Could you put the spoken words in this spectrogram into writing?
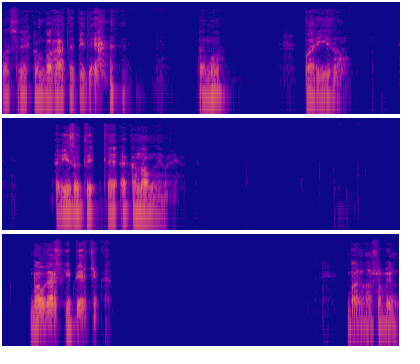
Бо слишком багато піде. Тому порізав. Різати це економний варіант. Болгарський перчик. Бажано, щоб він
